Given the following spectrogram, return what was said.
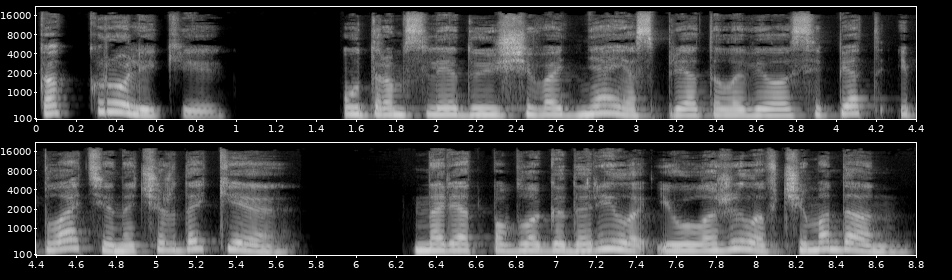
как кролики. Утром следующего дня я спрятала велосипед и платье на чердаке. Наряд поблагодарила и уложила в чемодан,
